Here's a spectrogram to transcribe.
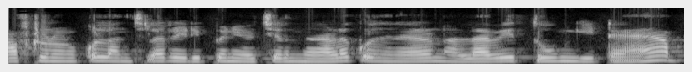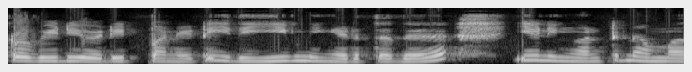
ஆஃப்டர்நூனுக்கும் லஞ்செலாம் ரெடி பண்ணி வச்சுருந்தனால கொஞ்ச நேரம் நல்லாவே தூங்கிட்டேன். அப்புறம் வீடியோ எடிட் பண்ணிவிட்டு இது ஈவினிங் எடுத்தது. ஈவினிங் வந்துட்டு நம்ம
